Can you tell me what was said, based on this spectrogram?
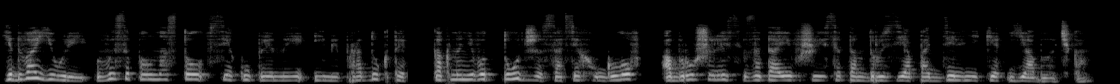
Едва Юрий высыпал на стол все купленные ими продукты, как на него тут же со всех углов обрушились затаившиеся там друзья-поддельники Яблочко.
